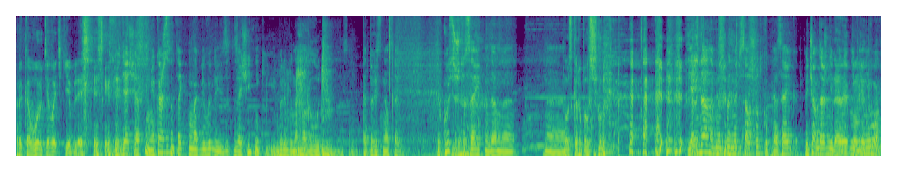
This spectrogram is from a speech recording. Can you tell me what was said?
Роковой у тебя в очке, блядь. Пердящие ослы. Мне кажется, так могли выглядеть защитники и были бы намного лучше, на самом деле, которые снял Сарик. Ты в курсе, что Сарик недавно... э, Оскара получил. Я недавно нап- написал шутку про Сарика. Причем даже не, Да, про, я не помню про это него.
